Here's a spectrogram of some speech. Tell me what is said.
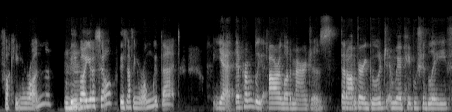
fucking run. Mm-hmm. Be by yourself. There's nothing wrong with that. Yeah, there probably are a lot of marriages that aren't very good and where people should leave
